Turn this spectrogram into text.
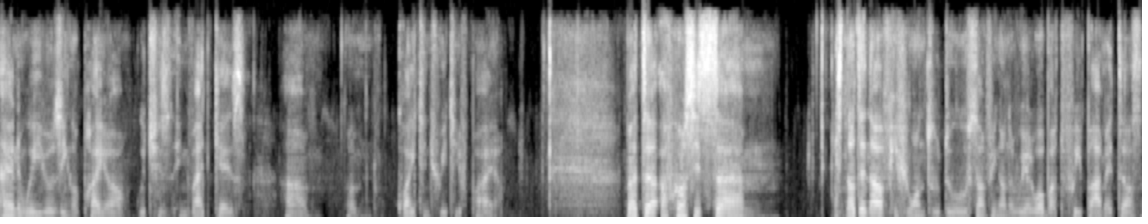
and we're using a prior, which is in that case um, quite intuitive prior. But uh, of course, it's um, it's not enough if you want to do something on a real robot. Three parameters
